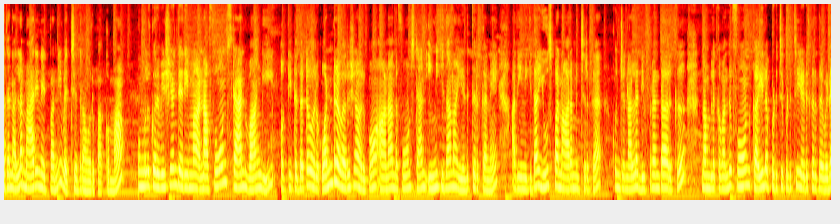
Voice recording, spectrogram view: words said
அதை நல்லா மேரினேட் பண்ணி வச்சிடுறோம் ஒரு பக்கமாக உங்களுக்கு ஒரு விஷயம் தெரியுமா? நான் ஃபோன் ஸ்டாண்ட் வாங்கி கிட்டத்தட்ட ஒரு ஒன்றரை வருஷம் இருக்கும். ஆனால் அந்த ஃபோன் ஸ்டாண்ட் இன்றைக்கி தான் நான் எடுத்திருக்கேனே. அது இன்றைக்கி தான் யூஸ் பண்ண ஆரம்பிச்சிருக்கேன். கொஞ்சம் நல்ல டிஃப்ரெண்ட்டாக இருக்குது நம்மளுக்கு வந்து ஃபோன் கையில் பிடிச்சி பிடிச்சி எடுக்கிறத விட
